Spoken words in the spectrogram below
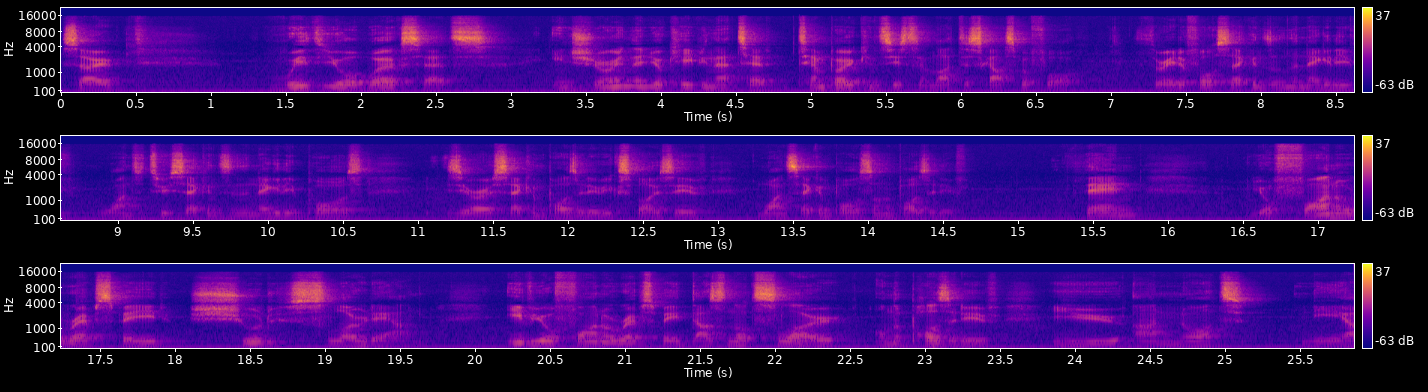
So, with your work sets, ensuring that you're keeping that te- tempo consistent, like discussed before three to four seconds on the negative, one to two seconds in the negative pause, zero second positive explosive, one second pause on the positive. Then your final rep speed should slow down. If your final rep speed does not slow on the positive, you are not near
